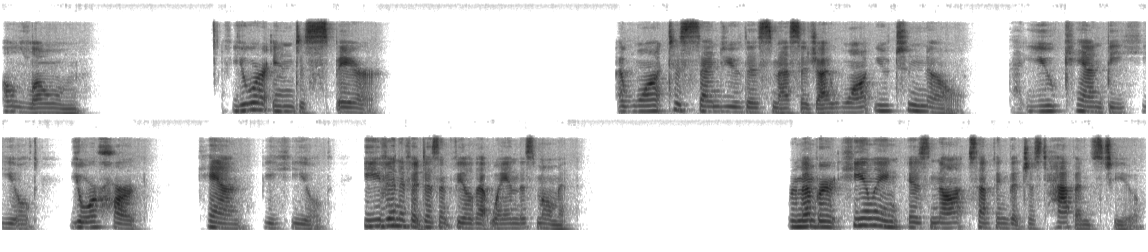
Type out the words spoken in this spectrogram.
alone, if you are in despair, I want to send you this message. I want you to know that you can be healed. Your heart can be healed, even if it doesn't feel that way in this moment. Remember, healing is not something that just happens to you.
